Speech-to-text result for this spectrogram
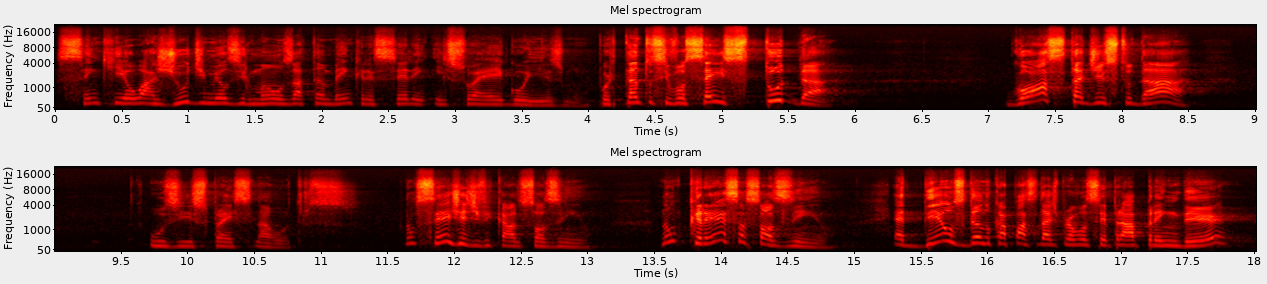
sem que eu ajude meus irmãos a também crescerem, isso é egoísmo. Portanto, se você estuda, gosta de estudar, use isso para ensinar outros. Não seja edificado sozinho. Não cresça sozinho. É Deus dando capacidade para você para aprender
